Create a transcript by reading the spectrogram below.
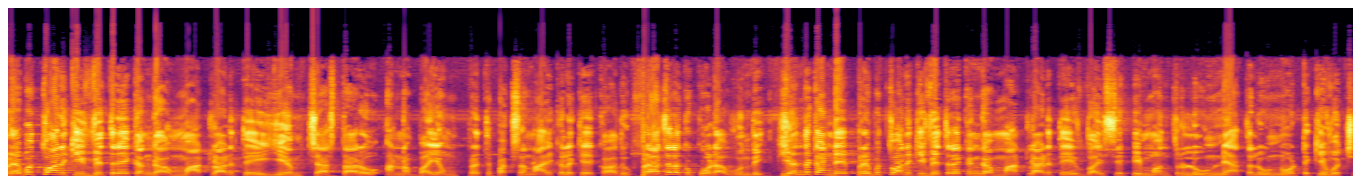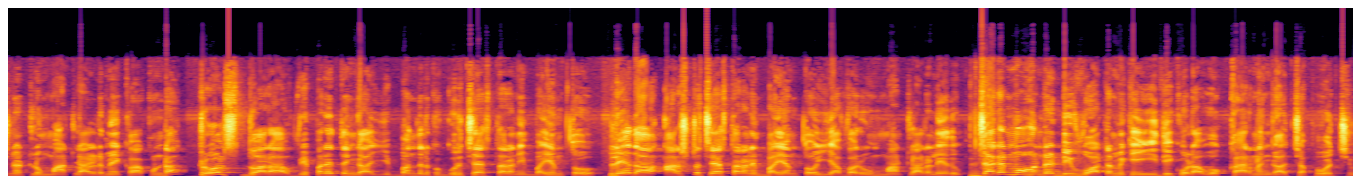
ప్రభుత్వానికి వ్యతిరేకంగా మాట్లాడితే ఏం చేస్తారో అన్న భయం ప్రతిపక్ష నాయకులకే కాదు ప్రజలకు కూడా ఉంది. ఎందుకంటే ప్రభుత్వానికి వ్యతిరేకంగా మాట్లాడితే వైసీపీ మంత్రులు నేతలు నోటికి వచ్చినట్లు మాట్లాడడమే కాకుండా ట్రోల్స్ ద్వారా విపరీతంగా ఇబ్బందులకు గురి చేస్తారని భయంతో లేదా అరెస్టు చేస్తారని భయంతో ఎవ్వరూ మాట్లాడలేదు. జగన్మోహన్ రెడ్డి ఓటమికి ఇది కూడా ఓ కారణంగా చెప్పవచ్చు.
